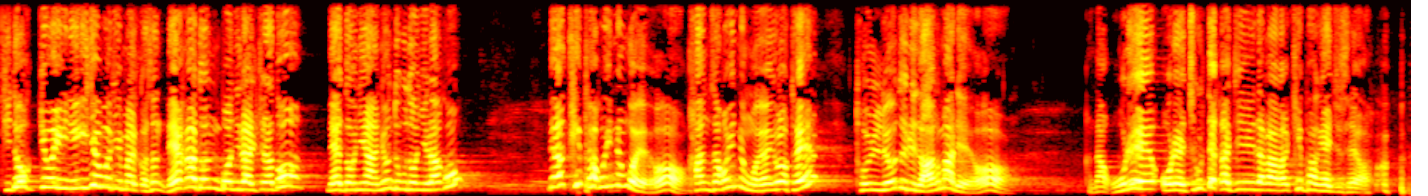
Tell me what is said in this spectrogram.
기독교인이 잊어버리지 말 것은 내가 돈 번이라 할지라도 내 돈이 아니요. 누구 돈이라고? 내가 킵하고 있는 거예요. 간사하고 있는 거예요. 이걸 어떻게? 돌려드리다. 그 말이에요. 나 오래, 오래 죽을 때까지 다가 킵하게 해주세요.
